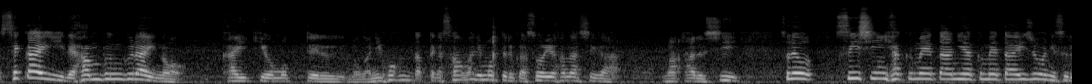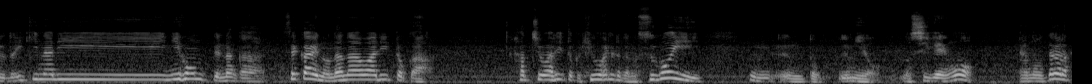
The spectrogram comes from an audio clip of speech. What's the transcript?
世界で半分ぐらいの海域を持ってるのが日本だったか3割持ってるかそういう話が、まあ、あるしそれを水深 100m200m 以上にするといきなり日本ってなんか世界の7割とか8割とか9割とかのすごい、うん、うんと海をの資源をあのだから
